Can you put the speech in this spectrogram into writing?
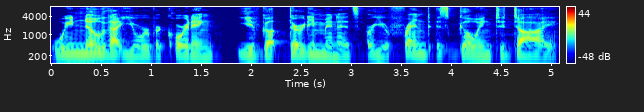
We know that you were recording. You've got 30 minutes or your friend is going to die.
